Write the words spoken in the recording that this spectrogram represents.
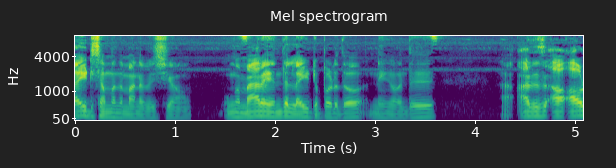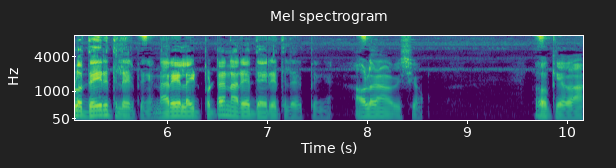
லைட் சம்மந்தமான விஷயம். உங்கள் மேலே எந்த லைட்டு படுதோ நீங்கள் வந்து அது அவ்வளோ தைரியத்தில் இருப்பீங்க. நிறைய லைட் போட்டால் நிறைய தைரியத்தில் இருப்பீங்க. அவ்வளோதான் விஷயம். ஓகேவா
